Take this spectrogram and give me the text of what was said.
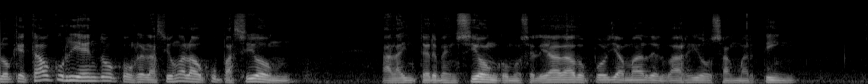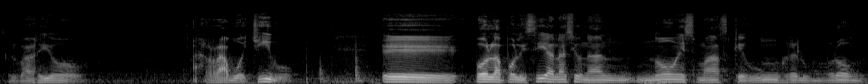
lo que está ocurriendo con relación a la ocupación, a la intervención, como se le ha dado por llamar del barrio San Martín, el barrio Rabo Echivo, eh, por la Policía Nacional no es más que un relumbrón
